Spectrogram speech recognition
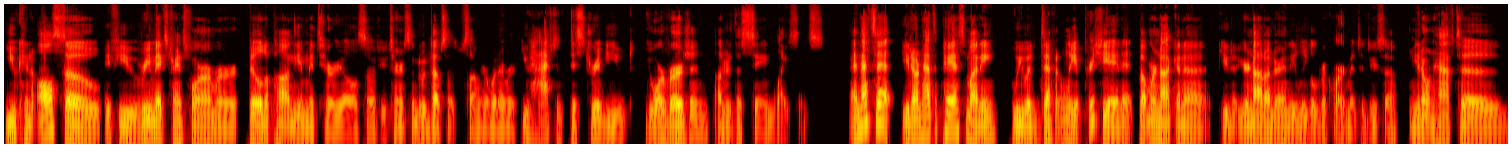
you can also, if you remix, transform, or build upon the material, so if you turn this into a dubstep song or whatever, you have to distribute your version under the same license. And that's it. You don't have to pay us money. We would definitely appreciate it, but we're not gonna, you, you're not under any legal requirement to do so. You don't have to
